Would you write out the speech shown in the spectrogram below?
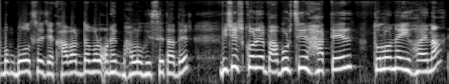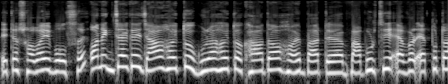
এবং বলছে যে খাবার দাবার অনেক ভালো হয়েছে তাদের। বিশেষ করে বাবুর্চির হাতের তুলনাই হয় না, এটা সবাই বলছে। অনেক জায়গায় যাওয়া হয়তো, ঘোরা হয়তো খাওয়া দাওয়া হয় বাট বাবুর্চি এবার এতটা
